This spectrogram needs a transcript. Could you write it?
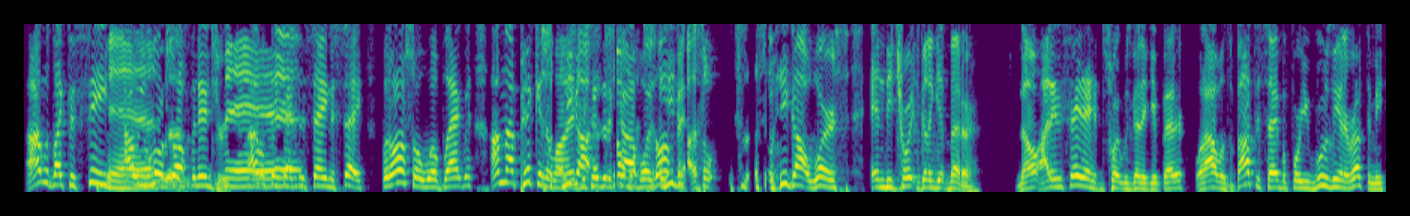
I would like to see man, how he looks off an injury. Man. I don't think that's insane to say. But also, Will Blackmon, I'm not picking the so Lions got, because of the so, Cowboys so offense. He got, so, so he got worse, and Detroit's going to get better. No, I didn't say that Detroit was going to get better. What I was about to say before you rudely interrupted me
